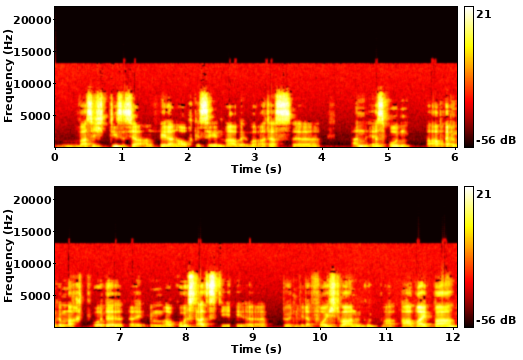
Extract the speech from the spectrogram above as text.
was ich dieses Jahr an Fehlern auch gesehen habe, war, dass äh, dann erst Bodenbearbeitung gemacht wurde äh, im August, als die äh, Böden wieder feucht waren und gut bearbeitbar.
